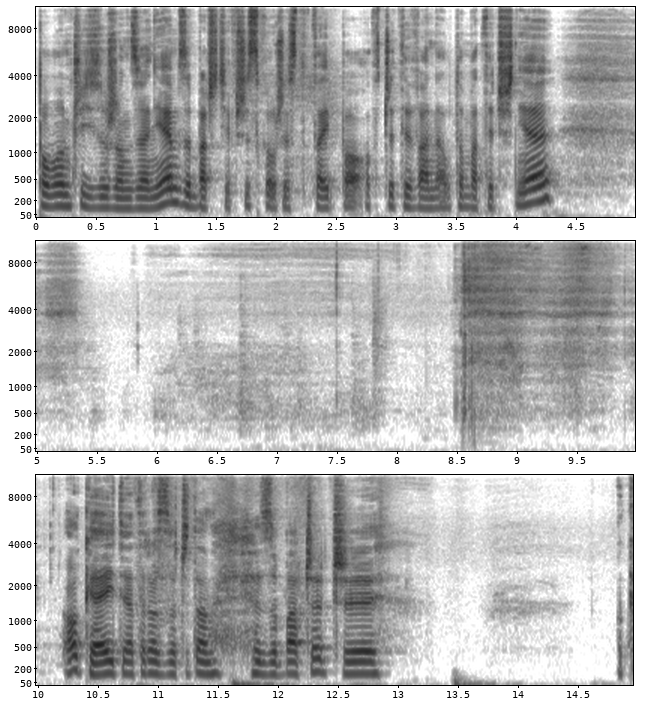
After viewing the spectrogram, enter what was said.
Połączyć z urządzeniem. Zobaczcie, wszystko już jest tutaj poodczytywane automatycznie. Ok, to ja teraz zaczytam, zobaczę, czy. Ok,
